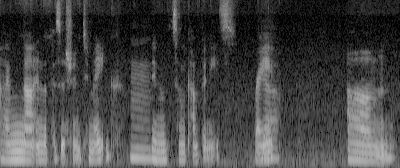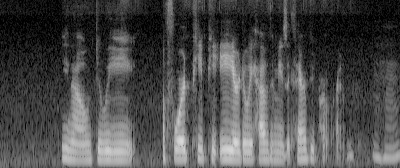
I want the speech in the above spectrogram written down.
i'm not in the position to make mm. in some companies right yeah. um, you know do we afford ppe or do we have the music therapy program Mm-hmm.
